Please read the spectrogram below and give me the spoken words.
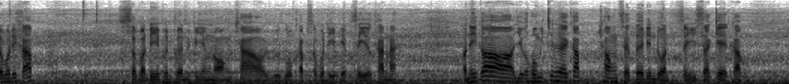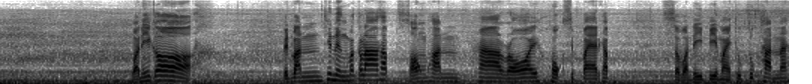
สวัสดีครับ สวัสดีเพื่อนๆพี่ๆน้องชาว YouTube กับสวัสดี FC ทุกท่านนะ วันนี้ก็อยู่กับผมอีกเช่นเคยครับ ช่องเซตเตอร์ดินด่วนสีสะเกตครับ วันนี้ก็เป็นวันที่ 1 มกราครับ 2568 ครับ สวัสดีปีใหม่ทุกๆทท่านนะ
